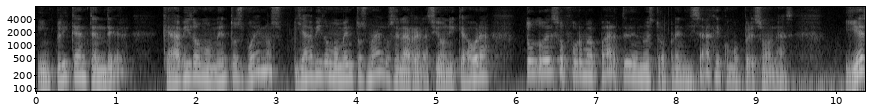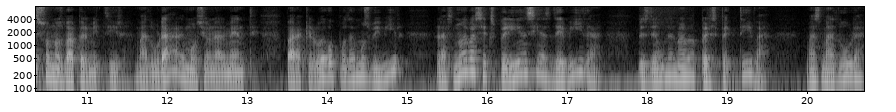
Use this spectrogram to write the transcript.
implica entender que ha habido momentos buenos y ha habido momentos malos en la relación y que ahora todo eso forma parte de nuestro aprendizaje como personas. Y eso nos va a permitir madurar emocionalmente para que luego podamos vivir las nuevas experiencias de vida desde una nueva perspectiva, más madura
